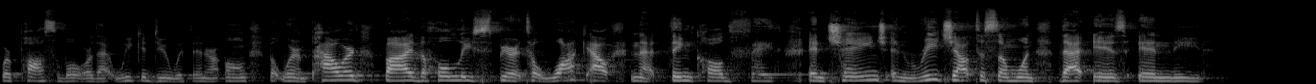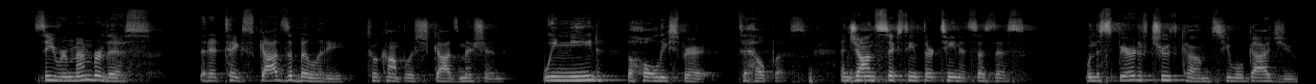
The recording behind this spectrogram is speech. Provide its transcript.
were possible or that we could do within our own, but we're empowered by the Holy Spirit to walk out in that thing called faith and change and reach out to someone that is in need. See, remember this that it takes God's ability to accomplish God's mission. We need the Holy Spirit to help us. In John 16 13, it says this When the Spirit of truth comes, he will guide you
